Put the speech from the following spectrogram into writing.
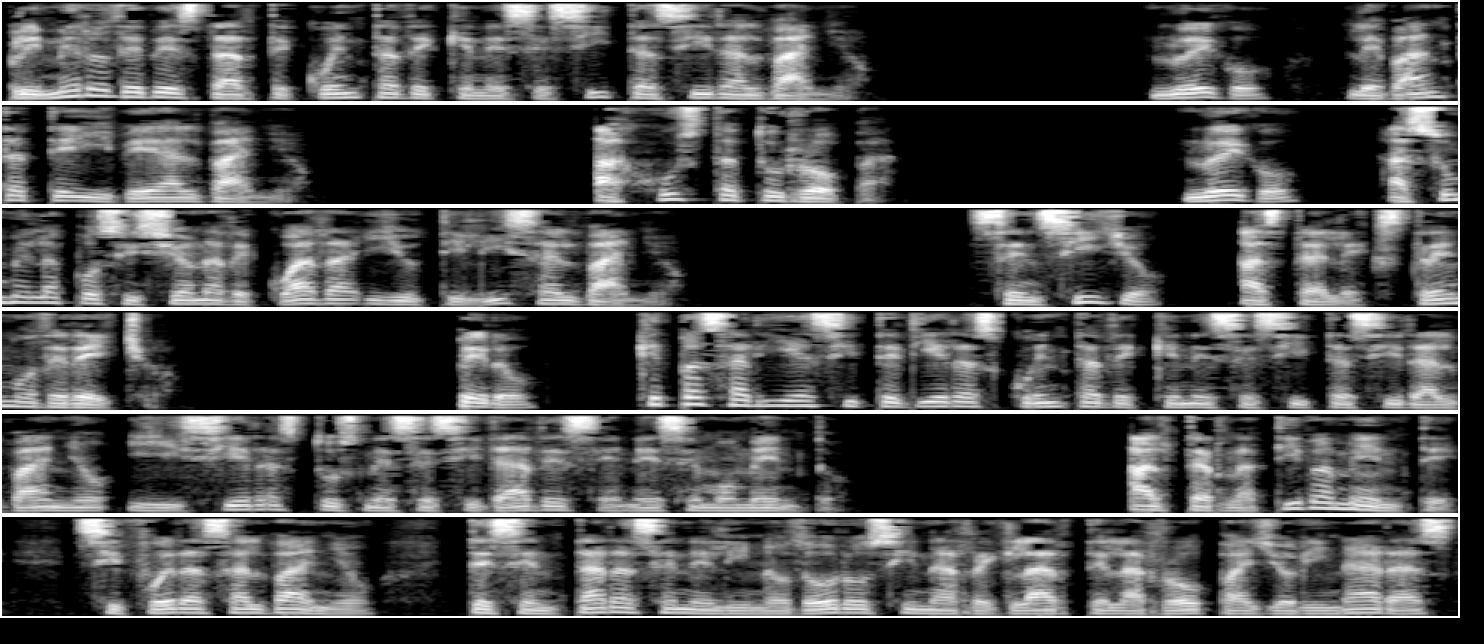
Primero debes darte cuenta de que necesitas ir al baño. Luego, levántate y ve al baño. Ajusta tu ropa. Luego, asume la posición adecuada y utiliza el baño. Sencillo, hasta el extremo derecho. Pero, ¿Qué pasaría si te dieras cuenta de que necesitas ir al baño y hicieras tus necesidades en ese momento? Alternativamente, si fueras al baño, te sentaras en el inodoro sin arreglarte la ropa y orinaras,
